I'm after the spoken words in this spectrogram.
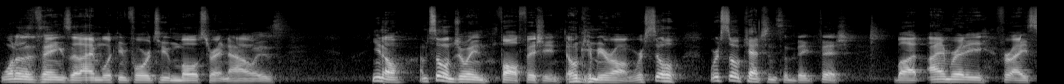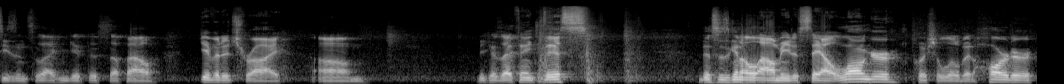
one of the things that I'm looking forward to most right now is, you know, I'm still enjoying fall fishing. Don't get me wrong. We're still, we're still catching some big fish, but I'm ready for ice season so that I can get this stuff out, give it a try. Um, because I think this, this is gonna allow me to stay out longer, push a little bit harder,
